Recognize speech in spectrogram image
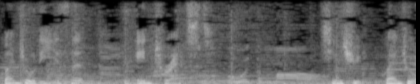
关注的意思。interest，兴趣、关注。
